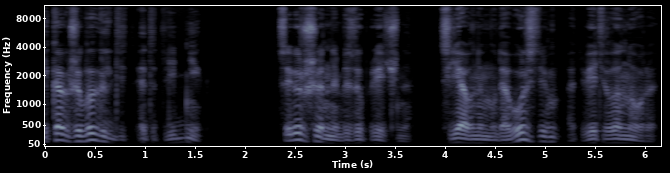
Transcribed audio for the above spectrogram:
И как же выглядит этот ледник? Совершенно безупречно, с явным удовольствием ответила Нора.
